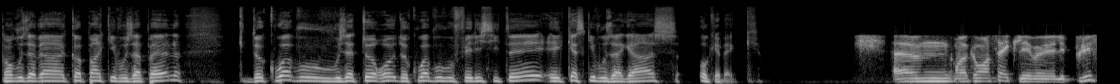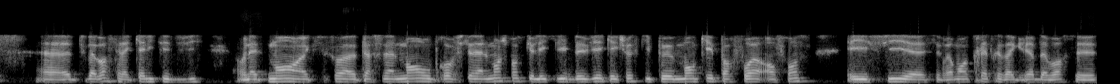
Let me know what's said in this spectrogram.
Quand vous avez un copain qui vous appelle, de quoi vous, êtes heureux, de quoi vous vous félicitez et qu'est-ce qui vous agace au Québec? Euh, on va commencer avec les, plus. Euh, tout d'abord, c'est la qualité de vie. Honnêtement, euh, que ce soit personnellement ou professionnellement, je pense que l'équilibre de vie est quelque chose qui peut manquer parfois en France. Et ici, c'est vraiment très très agréable d'avoir ce,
